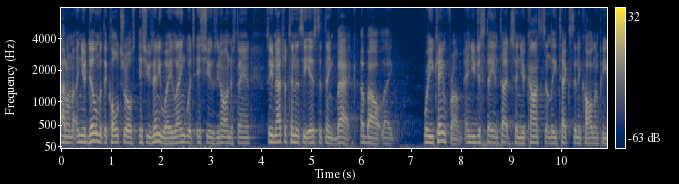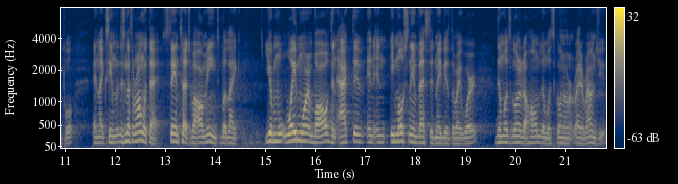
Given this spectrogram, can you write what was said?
I don't know, and you're dealing with the cultural issues anyway, language issues you don't understand. So your natural tendency is to think back about like where you came from, and you just stay in touch, and you're constantly texting and calling people, and like seeing there's nothing wrong with that. Stay in touch by all means, but like you're m- way more involved and active and, and emotionally invested, maybe is the right word, than what's going on at home than what's going on right around you. And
